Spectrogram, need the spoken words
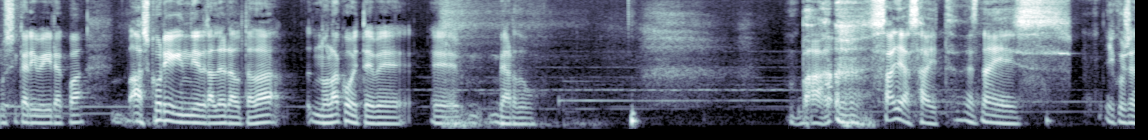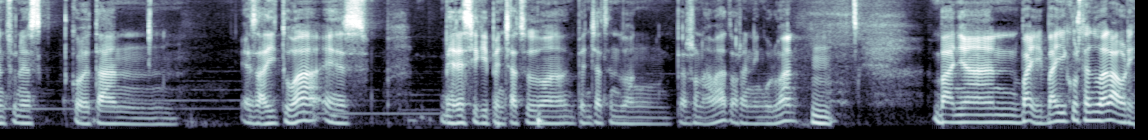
musikari begirakoa. Askori egin diet galdera da, nolako ETB e, behar du? Ba, zaila zait, ez naiz ikusentzunezkoetan ez aditua, ez bereziki pentsatzu duan, pentsatzen duan persona bat, horren inguruan. Hmm. Baina, bai, bai ikusten dudala hori.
